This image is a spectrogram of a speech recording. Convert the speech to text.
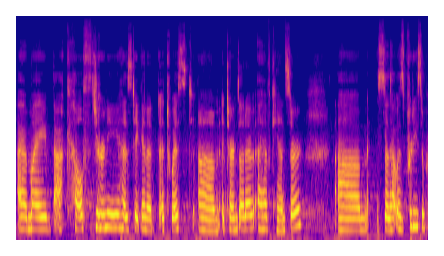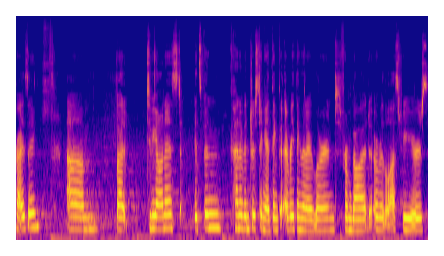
my back health journey has taken a, a twist. Um, it turns out I, I have cancer. Um, so that was pretty surprising. Um, but to be honest, it's been kind of interesting. I think everything that I learned from God over the last few years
